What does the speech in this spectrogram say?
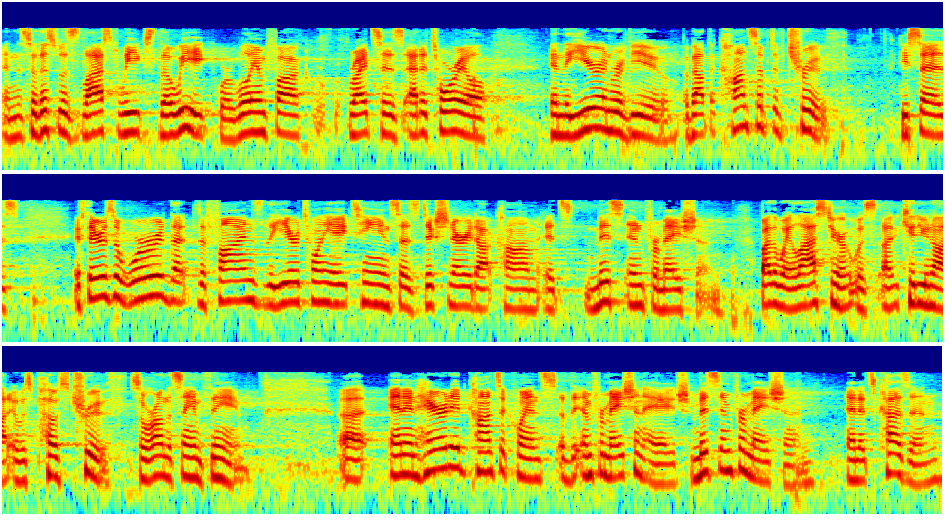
And so this was last week's The Week, where William Falk writes his editorial in the year in review about the concept of truth he says, if there is a word that defines the year 2018, says dictionary.com, it's misinformation. By the way, last year it was, I kid you not, it was post truth. So we're on the same theme. Uh, an inherited consequence of the information age, misinformation, and its cousin,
